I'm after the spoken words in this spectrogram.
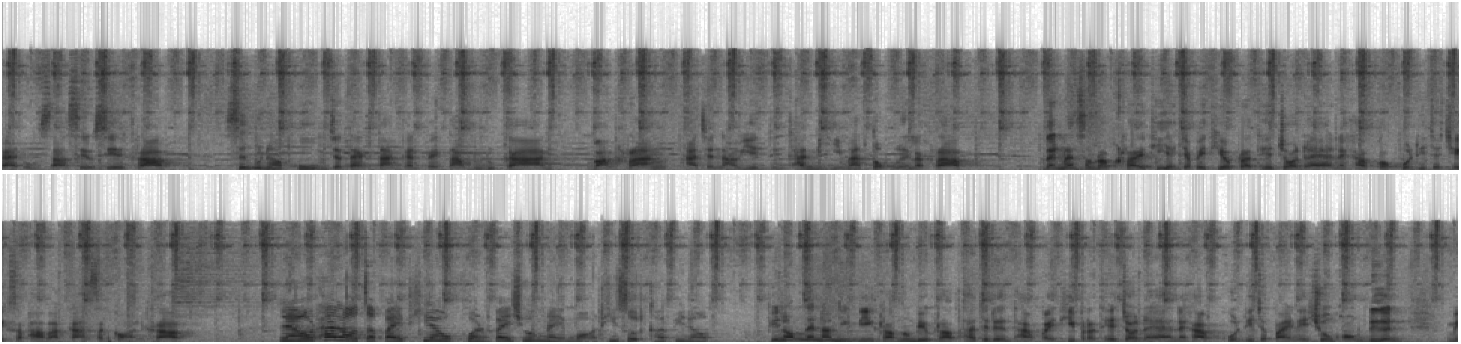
8 องศาเซลเซียสครับ ซึ่งอุณหภูมิจะแตกต่างกันไปตามฤดูกาลบางครั้งอาจจะหนาวเย็นถึงขั้นมีหิมะตกเลยล่ะครับ ดังนั้นสำหรับใครที่อยากจะไปเที่ยวประเทศจอร์แดนนะครับก็ควรที่จะเช็คสภาพอากาศซะก่อนครับ แล้วถ้าเราจะไปเที่ยวควรไปช่วงไหนเหมาะที่สุดคะพี่นพพี่น้องแนะนำอย่างนี้ครับน้องบิวครับถ้าจะเดินทางไปที่ประเทศจอร์แดนนะครับควรที่จะไปในช่วงของเดือนเม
